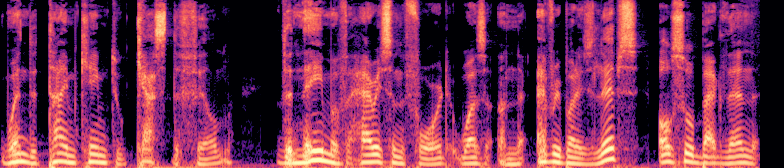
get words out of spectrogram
When the time came to cast the film, the name of Harrison Ford was on everybody's lips. Also, back then,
